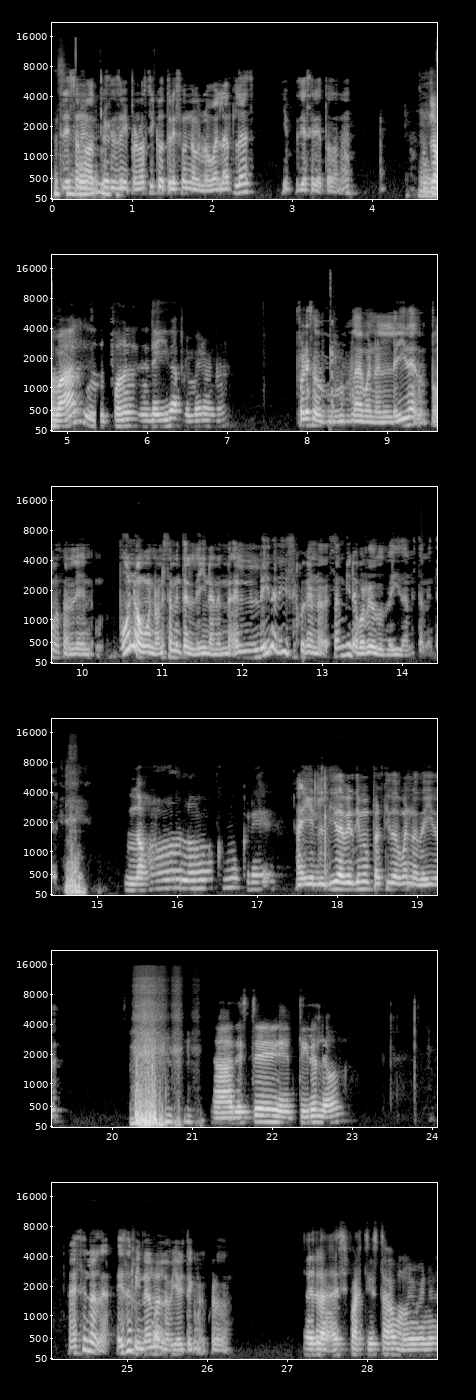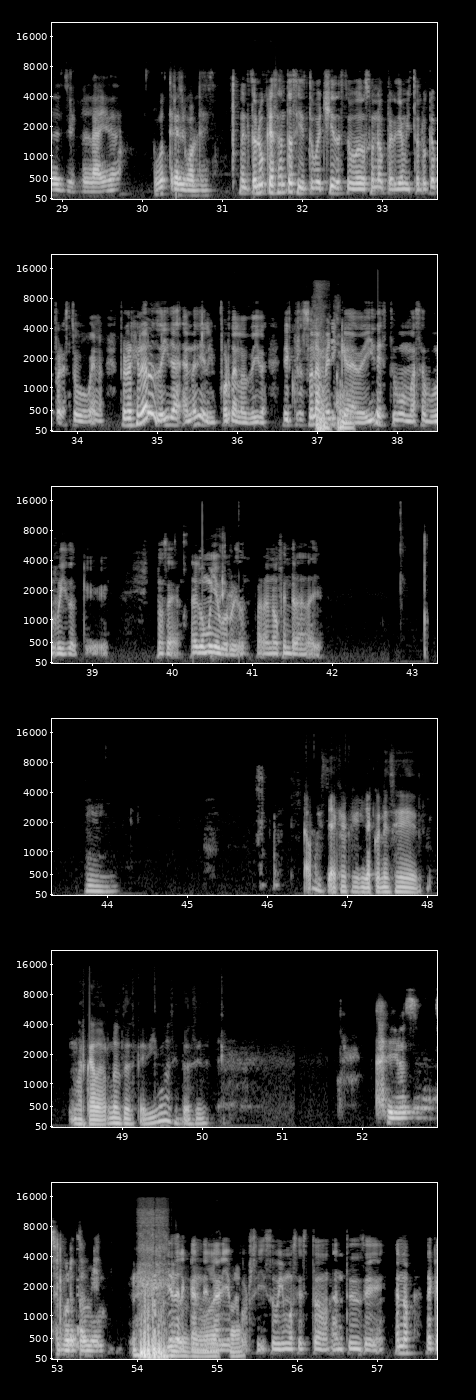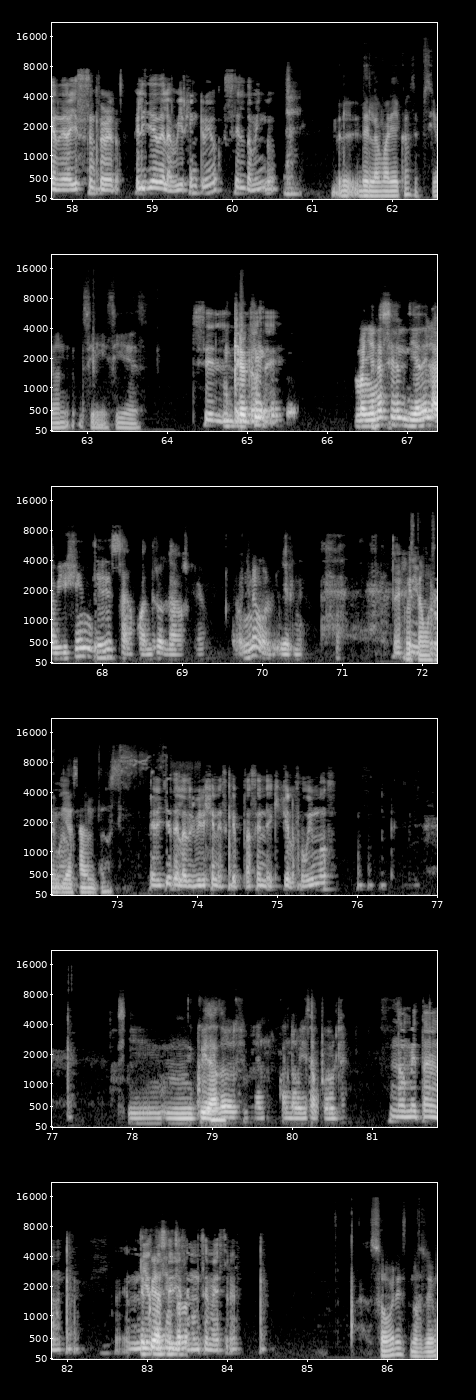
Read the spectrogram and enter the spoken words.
Entonces, 3-1, bueno, entonces creo es mi pronóstico, 3-1 Global Atlas, y pues ya sería todo, ¿no? Global, pon de ida primero, ¿no? Por eso, ah, bueno, en Leída, vamos a leer 1-1, honestamente en Leída, en Leída ni se juega nada, están bien aburridos los Leída, honestamente. No, no, ¿cómo crees? Ahí en el Leída, a ver, dime un partido bueno de ida. Ah, de este Tigres León. Ah, ese no esa final no la vi ahorita que me acuerdo. La- ese partido estaba muy bueno desde la ida. Hubo tres goles. El Toluca Santos sí estuvo chido, estuvo 2-1, perdió mi Toluca, pero estuvo bueno. Pero en general los de ida, a nadie le importan los de ida. El Cruz Azul América de ida estuvo más aburrido que, no sé, algo muy aburrido, para no ofender a nadie. Mm. Ah, pues ya creo que ya con ese marcador nos despedimos, entonces Adiós, se portan bien. Feliz día de la Candelaria, por si subimos esto antes de... Ah, no, la Candelaria es en febrero. Feliz día de la Virgen, creo, es el domingo. de, de la María Concepción, sí, sí es. El creo 12. que mañana es el día de la Virgen de San Juan de los Lagos, creo. Mañana o el viernes. Pues estamos en días santos. Feliz día de las vírgenes que pasen de aquí que lo subimos. Sí, mm, cuidado Gibran, cuando vayas a Puebla. No metan Te 10 cuidas en materias todo. en un semestre. Sobres, nos vemos.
